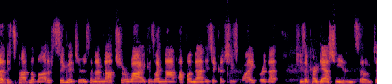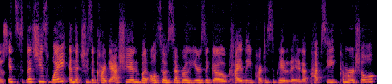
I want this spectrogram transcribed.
not- It's gotten a lot of signatures, and I'm not sure why because I'm not up on that. Is it because she's white or that she's a Kardashian? So just It's that she's white and that she's a Kardashian, but also several years ago, Kylie participated in a Pepsi commercial.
